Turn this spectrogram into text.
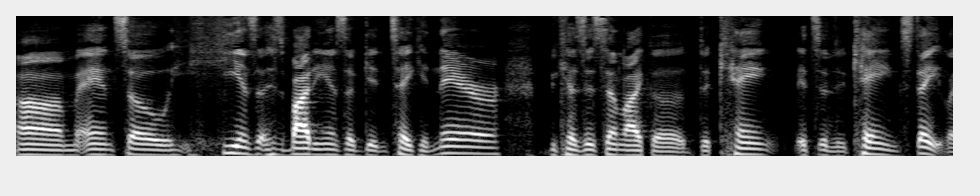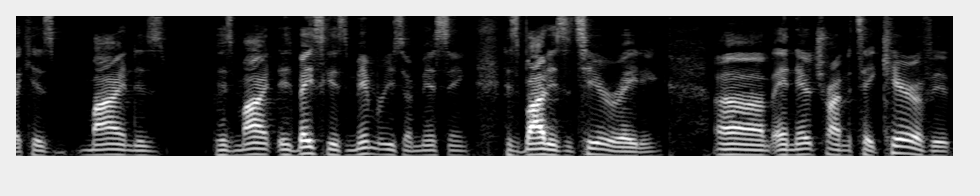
um, and so he ends up, his body ends up getting taken there because it's in like a decaying it's a decaying state. Like his mind is his mind is basically his memories are missing. His body is deteriorating, um, and they're trying to take care of it,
